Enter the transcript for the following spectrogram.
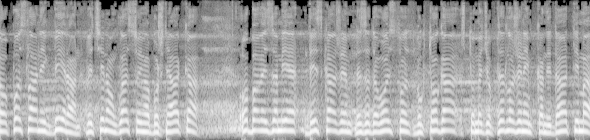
Kao poslanik biran većinom glasovima Bošnjaka obaveza mi je da iskažem nezadovoljstvo zbog toga što među predloženim kandidatima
